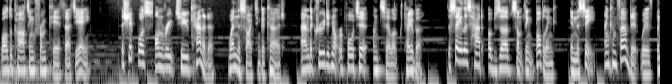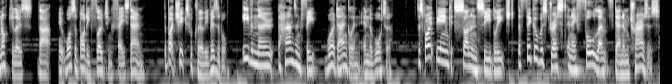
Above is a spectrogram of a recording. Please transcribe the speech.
while departing from Pier 38. The ship was en route to Canada when the sighting occurred, and the crew did not report it until October. The sailors had observed something bobbling in the sea and confirmed it with binoculars that it was a body floating face down. The butt cheeks were clearly visible, even though the hands and feet were dangling in the water. Despite being sun and sea bleached, the figure was dressed in a full length denim trousers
